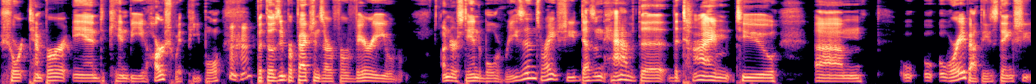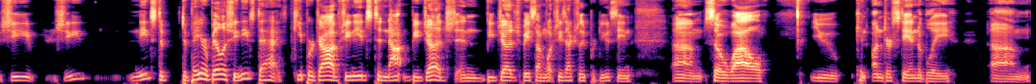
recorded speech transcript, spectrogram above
short temper and can be harsh with people. Mhm. But those imperfections are for very understandable reasons, right? She doesn't have the the time to um w- worry about these things. She she she needs to, to pay her bills. She needs to ha- keep her job. She needs to not be judged and be judged based on what she's actually producing. Um, so while you can understandably um,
